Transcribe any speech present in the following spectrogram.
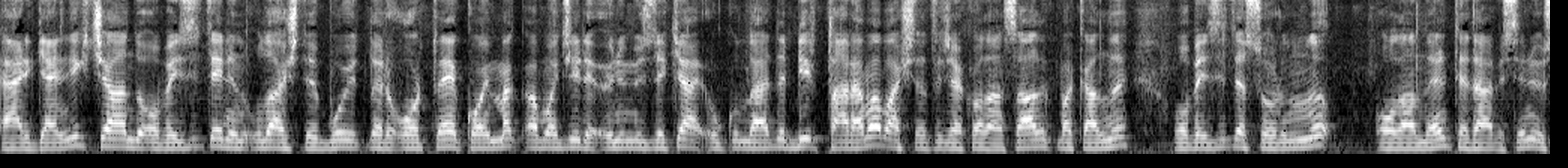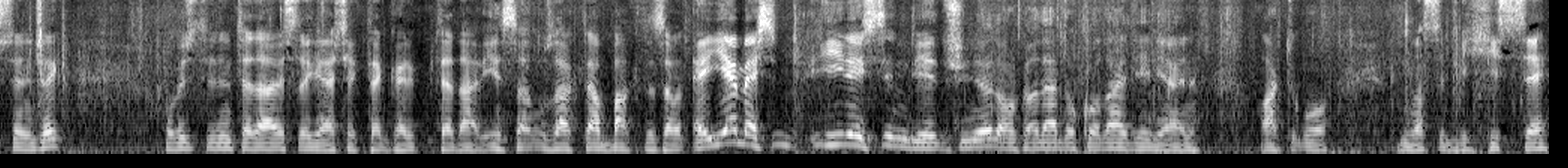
Ergenlik çağında obezitenin ulaştığı boyutları ortaya koymak amacıyla önümüzdeki ay okullarda bir tarama başlatacak olan Sağlık Bakanlığı obezite sorununu olanların tedavisini üstlenecek. Obezitenin tedavisi de gerçekten garip bir tedavi. İnsan uzaktan baktığı zaman e yemesin iyileşsin diye düşünüyor da o kadar da kolay değil yani. Artık o nasıl bir hisse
